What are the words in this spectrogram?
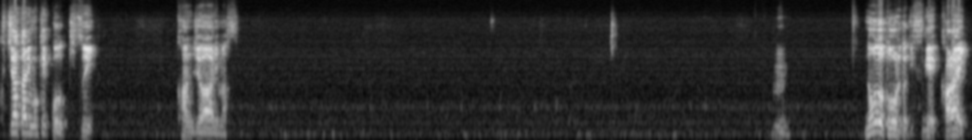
口当たりも結構きつい感じはあります。喉通るときすげえ辛い。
